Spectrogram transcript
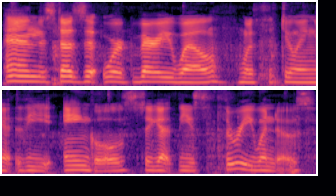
And this does work very well with doing the angles to get these three windows.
